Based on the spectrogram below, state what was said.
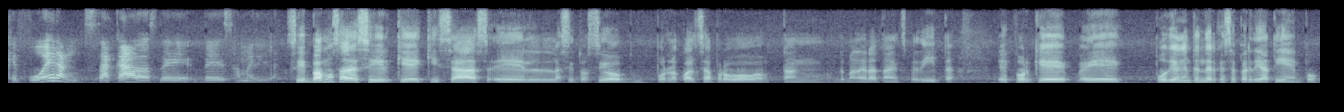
que fueran sacadas de, esa medida. Sí, vamos a decir que quizás la situación por la cual se aprobó tan, de manera tan expedita es porque eh, podían entender que se perdía tiempo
